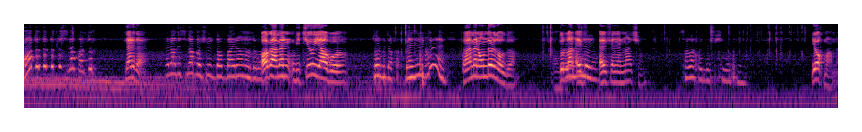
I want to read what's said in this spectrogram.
Aa dur dur dur dur silah var dur. Nerede? Herhalde silah var şu bayrağın orada bak. Aga hemen bitiyor ya bu. Dur bir dakika. Benzini bitti mi? Ya hemen 14 oldu. Dur lan Oğlum öyle el, ya. el fenerini açayım. Salak öyle bir şey yok ya. Yok mu amına?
